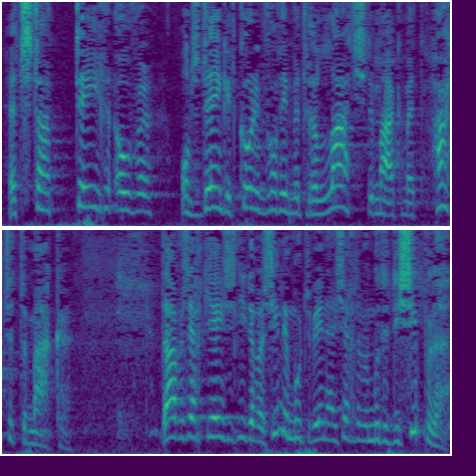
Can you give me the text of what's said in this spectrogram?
het staat tegenover ons denken. Het koninkrijk van God heeft met relaties te maken, met harten te maken. Daarvoor zegt Jezus niet dat we zielen moeten winnen, hij zegt dat we moeten discipelen.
